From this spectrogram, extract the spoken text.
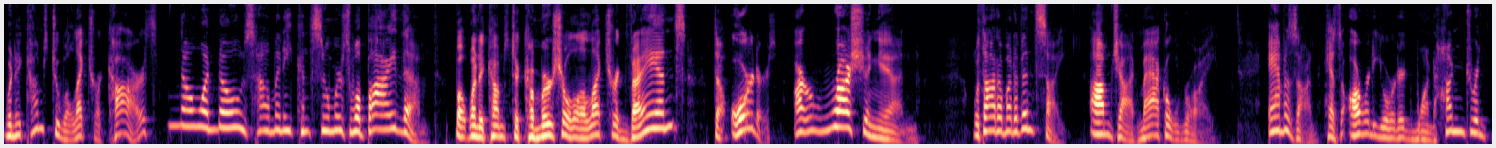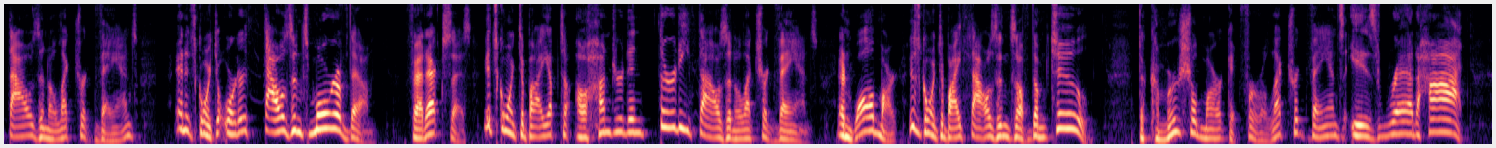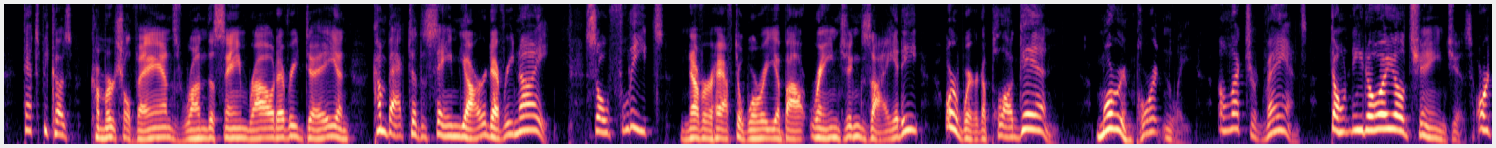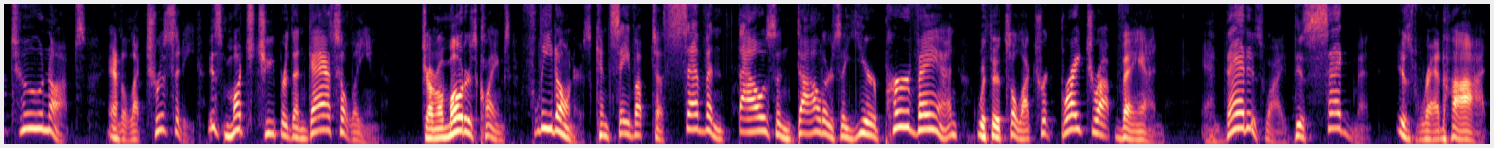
When it comes to electric cars, no one knows how many consumers will buy them. But when it comes to commercial electric vans, the orders are rushing in. With Automotive Insight, I'm John McElroy. Amazon has already ordered 100,000 electric vans, and it's going to order thousands more of them. FedEx says it's going to buy up to 130,000 electric vans, and Walmart is going to buy thousands of them too. The commercial market for electric vans is red hot. That's because commercial vans run the same route every day and come back to the same yard every night. So fleets never have to worry about range anxiety or where to plug in. More importantly, electric vans don't need oil changes or tune ups, and electricity is much cheaper than gasoline. General Motors claims fleet owners can save up to $7,000 a year per van with its electric BrightDrop van. And that is why this segment is red hot.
